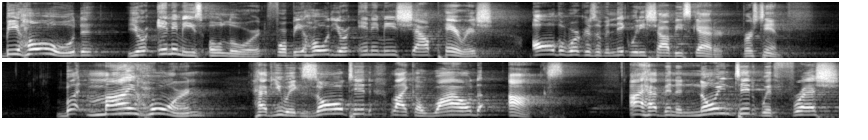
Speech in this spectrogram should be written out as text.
Behold your enemies, O Lord, for behold, your enemies shall perish all the workers of iniquity shall be scattered. Verse 10. But my horn have you exalted like a wild ox. I have been anointed with fresh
